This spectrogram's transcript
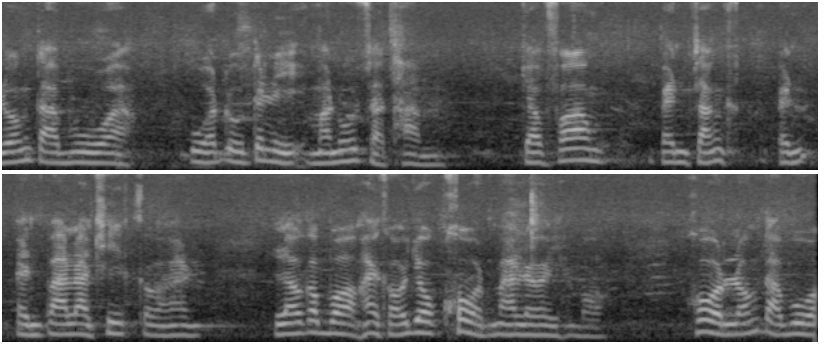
หลวงตาบัวอวดอุตริมนุสธรรม จะฟ้องเป็นสังเป็นเป็นปาราชิกก็ว่างั้นเราก็บอกให้เขายกโคดมาเลยบอก โคดหลวงตาบัว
